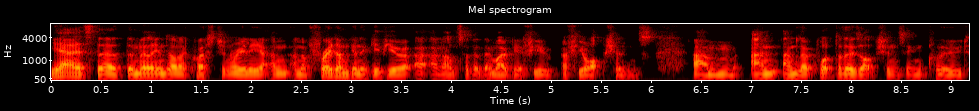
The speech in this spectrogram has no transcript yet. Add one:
Yeah, it's the the million dollar question, really, and, and I'm afraid I'm going to give you a, an answer that there might be a few a few options. Um, and and look, what do those options include?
